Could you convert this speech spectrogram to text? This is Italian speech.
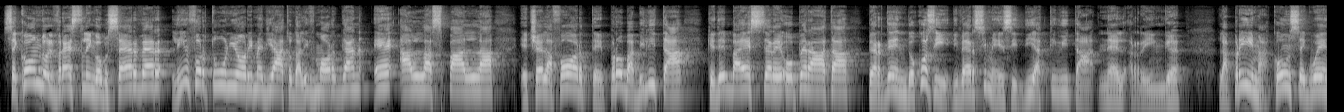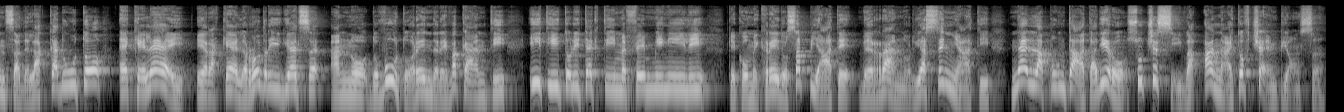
Secondo il Wrestling Observer, l'infortunio rimediato da Liv Morgan è alla spalla e c'è la forte probabilità che debba essere operata, perdendo così diversi mesi di attività nel ring. La prima conseguenza dell'accaduto è che lei e Raquel Rodriguez hanno dovuto rendere vacanti i titoli tech team femminili, che come credo sappiate verranno riassegnati nella puntata di Raw successiva a Night of Champions.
